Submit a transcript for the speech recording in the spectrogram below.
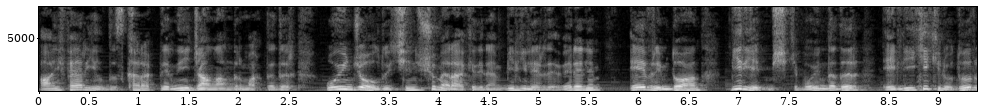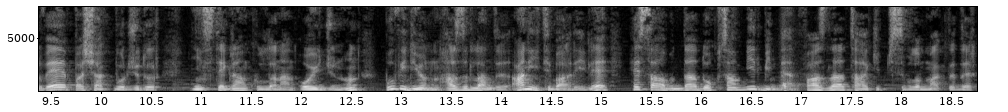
Ayfer Yıldız karakterini canlandırmaktadır. Oyuncu olduğu için şu merak edilen bilgileri de verelim. Evrim Doğan 1.72 boyundadır, 52 kilodur ve Başak Burcu'dur. Instagram kullanan oyuncunun bu videonun hazırlandığı an itibariyle hesabında 91 binden fazla takipçisi bulunmaktadır.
